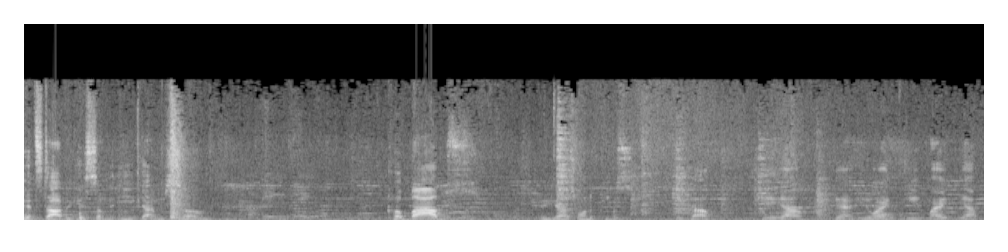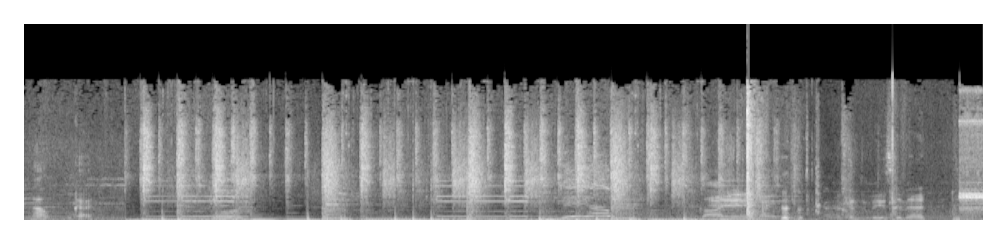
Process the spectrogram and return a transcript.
Pit stop to get something to eat. Got me some kebabs. You guys want a piece? Here you go. Here you go. Yeah, you want eat right? Yep. No? Okay. Hey, looking to boost it, man.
